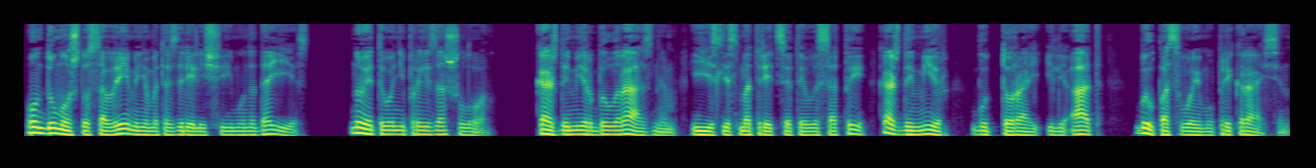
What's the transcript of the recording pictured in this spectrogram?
Он думал, что со временем это зрелище ему надоест. Но этого не произошло. Каждый мир был разным, и если смотреть с этой высоты, каждый мир, будь то рай или ад, был по-своему прекрасен.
